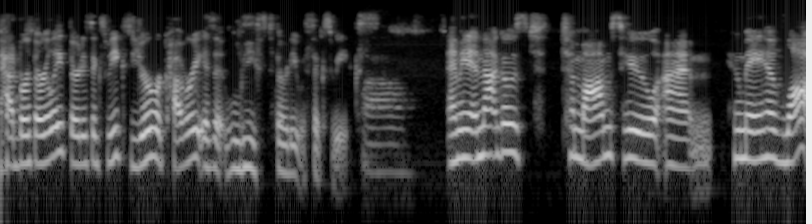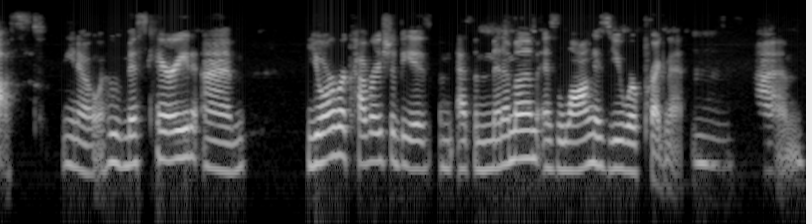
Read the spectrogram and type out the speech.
had birth early 36 weeks your recovery is at least 36 weeks. Wow. I mean and that goes t- to moms who um, who may have lost you know, who've miscarried, um, your recovery should be as, at the minimum as long as you were pregnant. Mm. Um,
